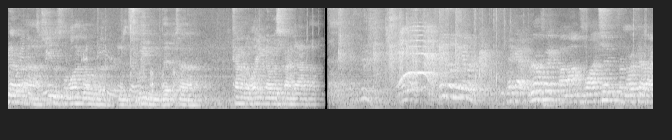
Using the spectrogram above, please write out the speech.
Yeah, uh, she was the one over in Sweden that uh, kind of the late notice found out about. Say something ever. Hey, guys, real quick, my mom's watching from North Carolina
